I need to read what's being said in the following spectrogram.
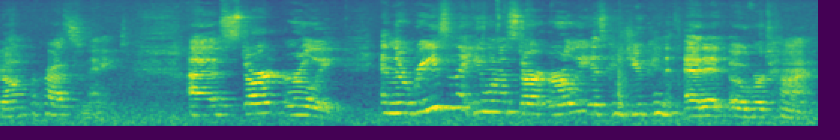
Don't procrastinate. Uh, start early. And the reason that you want to start early is because you can edit over time.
